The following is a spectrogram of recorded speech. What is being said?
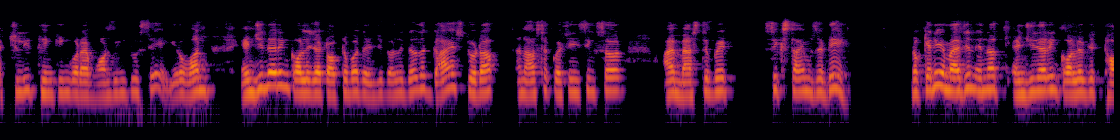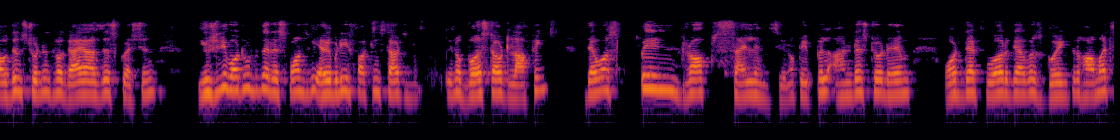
actually thinking what I'm wanting to say. You know, one engineering college I talked about the engineering college. There was a guy stood up and asked a question. He's saying, "Sir, I masturbate six times a day." Now, can you imagine in an engineering college with thousand students, a guy asks this question, usually what would the response be? Everybody fucking starts, you know, burst out laughing. There was pin drop silence. You know, people understood him, what that poor guy was going through, how much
